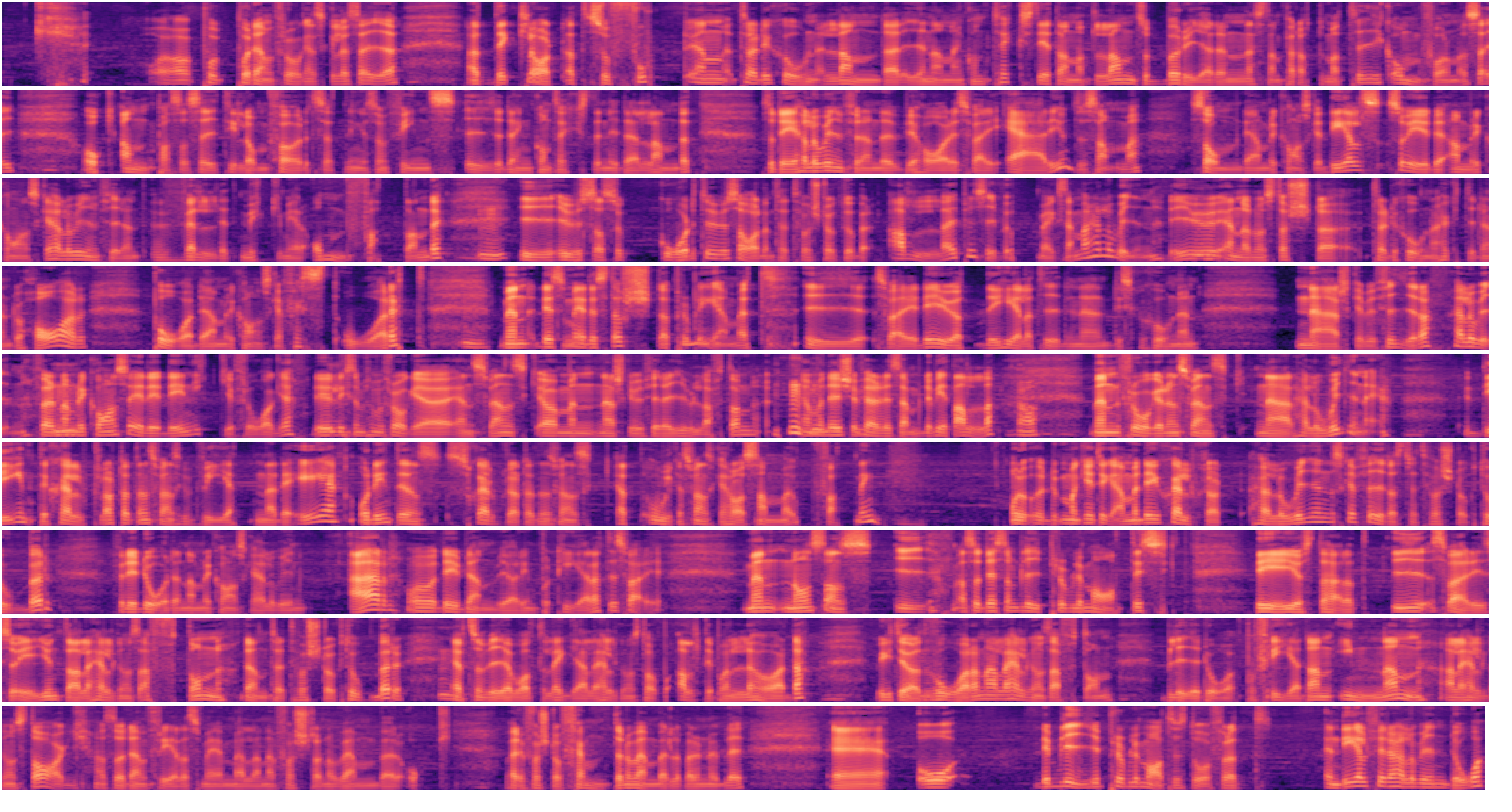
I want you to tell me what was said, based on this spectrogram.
på, på den frågan skulle jag säga. Att det är klart att så fort en tradition landar i en annan kontext i ett annat land så börjar den nästan per automatik omforma sig och anpassa sig till de förutsättningar som finns i den kontexten i det landet. Så det halloweenfirande vi har i Sverige är ju inte samma som det amerikanska. Dels så är ju det amerikanska halloweenfirandet väldigt mycket mer omfattande. Mm. I USA så går det till USA den 31 oktober. Alla i princip uppmärksammar halloween. Det är ju Mm. en av de största traditionerna och högtiderna du har på det amerikanska feståret. Mm. Men det som är det största problemet i Sverige, det är ju att det hela tiden är den diskussionen när ska vi fira halloween? För en Mm. amerikan så är det, det är en icke-fråga. Det är ju Mm. liksom som att fråga en svensk, ja men när ska vi fira julafton? Ja men det är 24 december, det vet alla. Ja. Men frågar du en svensk när halloween är? Det är inte självklart att en svensk vet när det är, och det är inte ens självklart att, en svensk, att olika svenskar har samma uppfattning. Och man kan ju tycka, ja men det är självklart, halloween ska firas 31 oktober, för det är då den amerikanska halloween är, och det är ju den vi har importerat till Sverige. Men någonstans i, alltså det som blir problematiskt, det är just det här att i Sverige så är ju inte alla helgons afton den 31 oktober, Mm. eftersom vi har valt att lägga alla helgons dag på, alltid på en lördag. Vilket gör att våran alla helgons afton blir då på fredagen innan alla helgons dag, alltså den fredag som är mellan den 1 november och vad är det, första och femte november eller vad det nu blir. Eh, och det blir ju problematiskt då för att en del firar halloween då,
